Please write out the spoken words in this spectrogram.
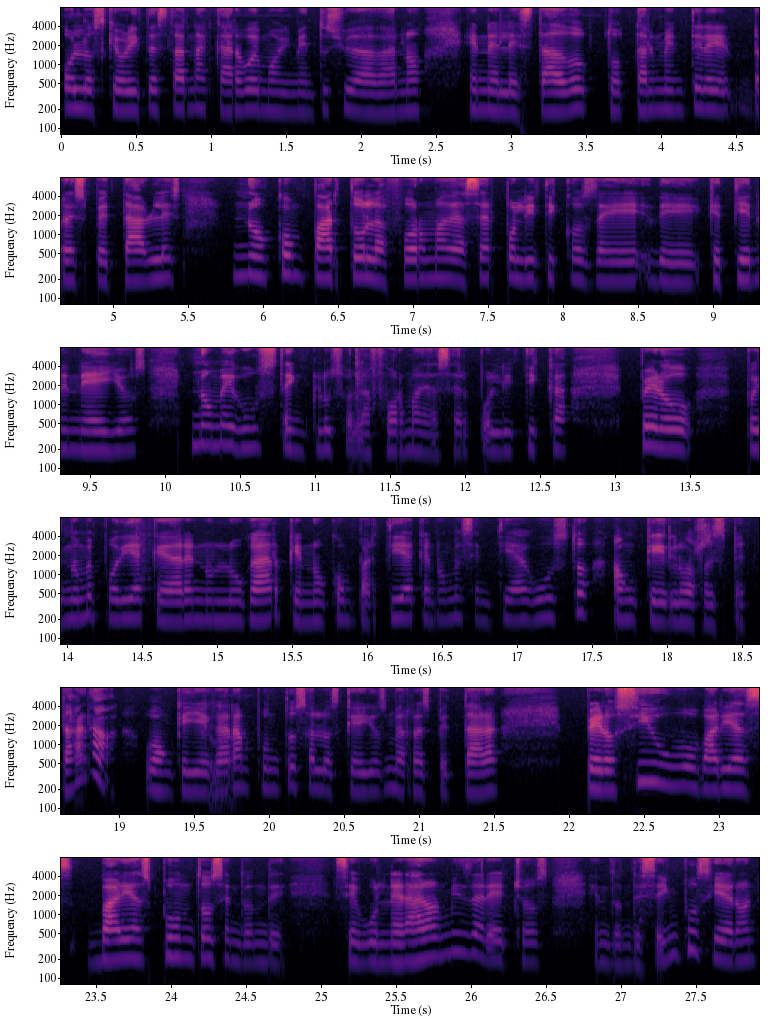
o los que ahorita están a cargo de Movimiento Ciudadano en el estado, totalmente respetables. No comparto la forma de hacer políticos de, de que tienen ellos. No me gusta incluso la forma de hacer política, pero pues no me podía quedar en un lugar que no compartía, que no me sentía a gusto, aunque los respetara o aunque llegaran puntos a los que ellos me respetaran, pero sí hubo varias varios puntos en donde se vulneraron mis derechos, en donde se impusieron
